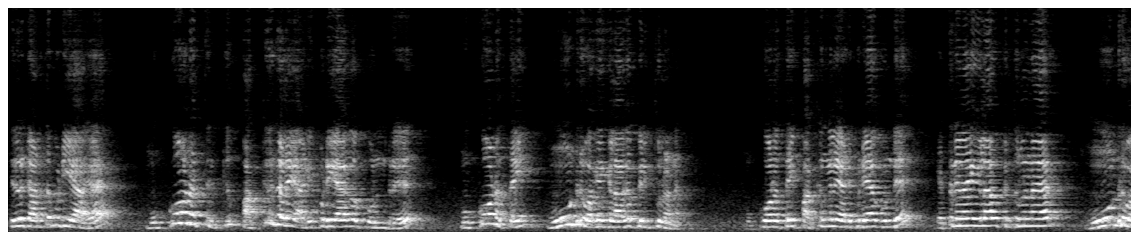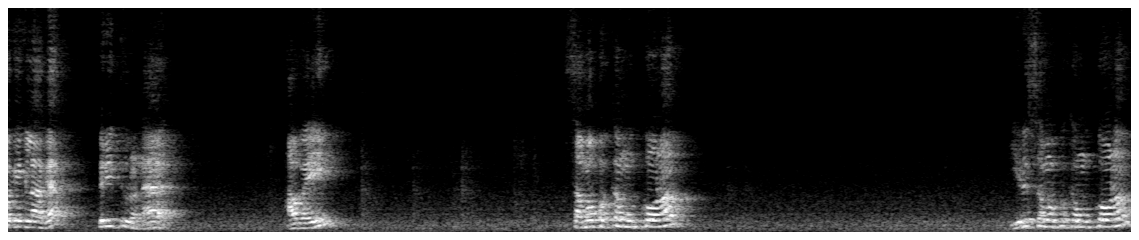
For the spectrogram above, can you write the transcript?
இதற்கு அடுத்தபடியாக முக்கோணத்திற்கு பக்கங்களை அடிப்படையாக கொண்டு முக்கோணத்தை மூன்று வகைகளாக பிரித்துள்ளன. முக்கோணத்தை பக்கங்களை அடிப்படையாக கொண்டு எத்தனை வகைகளாக பிரித்துள்ளனர்? மூன்று வகைகளாக பிரித்துள்ளனர். அவை சமபக்க முக்கோணம் இரு சமபக்க முக்கோணம்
